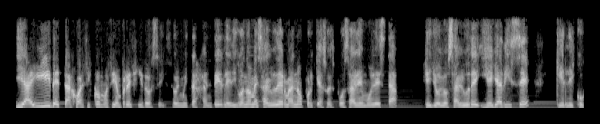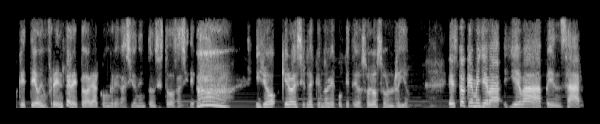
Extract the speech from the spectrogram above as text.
Y ahí de tajo, así como siempre he sido, soy muy tajante, le digo, no me salude hermano porque a su esposa le molesta que yo lo salude y ella dice que le coqueteo enfrente de toda la congregación, entonces todos así de, ¡Ah! y yo quiero decirle que no le coqueteo, solo sonrío. ¿Esto que me lleva, lleva a pensar?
